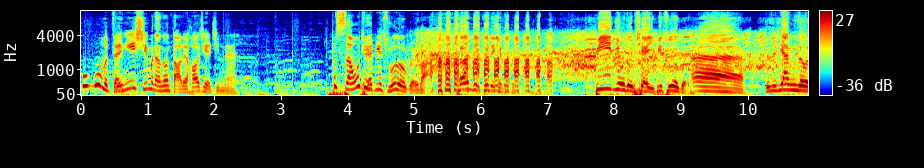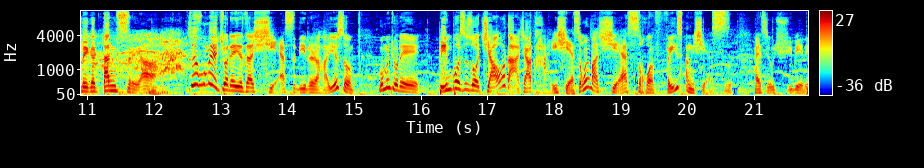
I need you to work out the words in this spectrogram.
我我们在你心目当中，道德好前进呢？不是啊，我觉得比猪肉贵吧？肯定肯定肯定，比牛肉便宜，比猪肉贵。哎，就是羊肉那个档次的啊。所以我们就觉得，就在现实里点儿哈，有时候我们觉得。并不是说教大家太现实。我说嘛，现实和非常现实还是有区别的。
